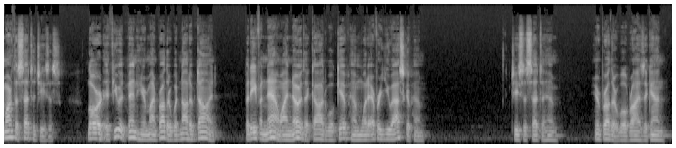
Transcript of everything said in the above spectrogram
Martha said to Jesus, Lord, if you had been here, my brother would not have died. But even now I know that God will give him whatever you ask of him. Jesus said to him, Your brother will rise again.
